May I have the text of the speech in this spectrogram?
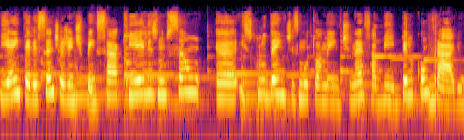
E é interessante a gente pensar que eles não são é, excludentes mutuamente, né, Fabi? Pelo contrário,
